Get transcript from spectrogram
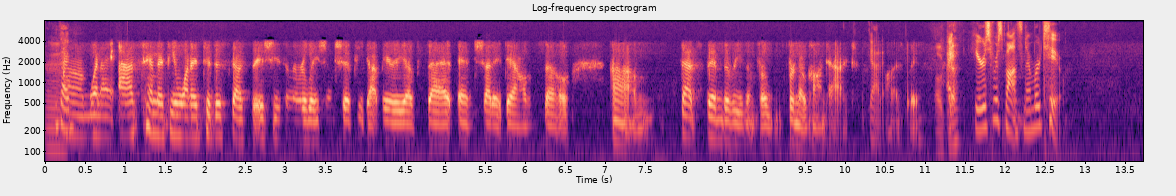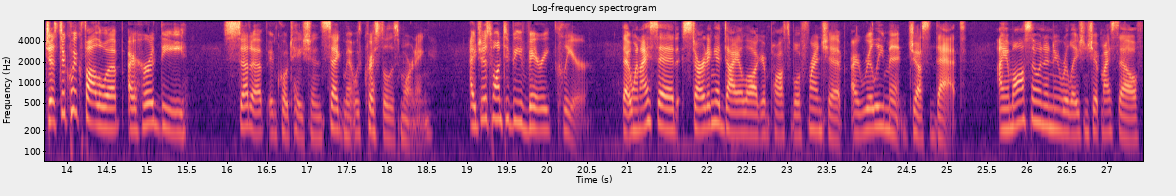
Okay. Um, when I asked him if he wanted to discuss the issues in the relationship, he got very upset and shut it down. So um, that's been the reason for, for no contact, Got it. honestly. Okay. All right, here's response number two. Just a quick follow up. I heard the setup in quotation segment with Crystal this morning. I just want to be very clear that when I said starting a dialogue and possible friendship, I really meant just that. I am also in a new relationship myself,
